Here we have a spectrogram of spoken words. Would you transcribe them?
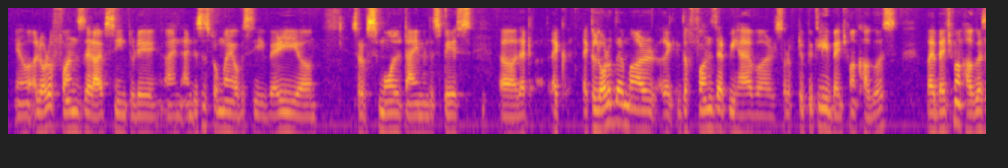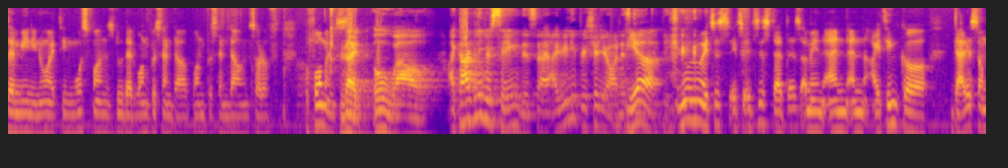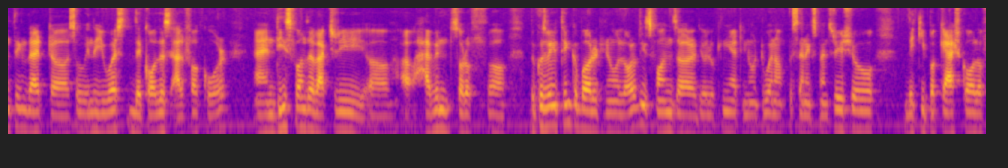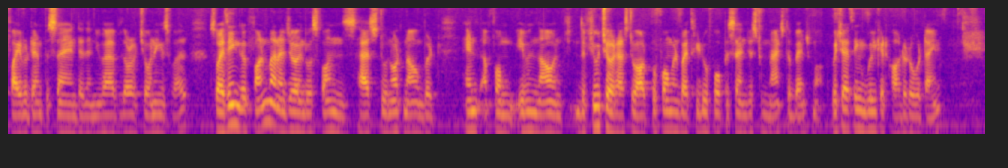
you know a lot of funds that I've seen today, and, and this is from my obviously very um, sort of small time in the space uh, that like like a lot of them are like the funds that we have are sort of typically benchmark huggers. By benchmark huggers, I mean you know I think most funds do that one percent up, one percent down sort of performance. Right. Oh wow. I can't believe you're saying this. I, I really appreciate your honesty. Yeah, no, no, it's just it's it's just that there's I mean, and and I think uh, that is something that uh, so in the US they call this alpha core, and these funds have actually uh, uh, haven't sort of uh, because when you think about it you know a lot of these funds are you're looking at you know two and a half percent expense ratio. They keep a cash call of five to ten percent and then you have a lot of churning as well. So i think a fund manager in those funds has to not now but hence uh, from even now in the future has to outperform it by three to four percent just to match the benchmark which i think will get harder over time.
